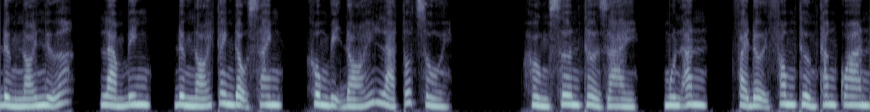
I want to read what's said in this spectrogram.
Đừng nói nữa, làm binh, đừng nói canh đậu xanh, không bị đói là tốt rồi. Hồng Sơn thở dài, muốn ăn, phải đợi phong thường thăng quan,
